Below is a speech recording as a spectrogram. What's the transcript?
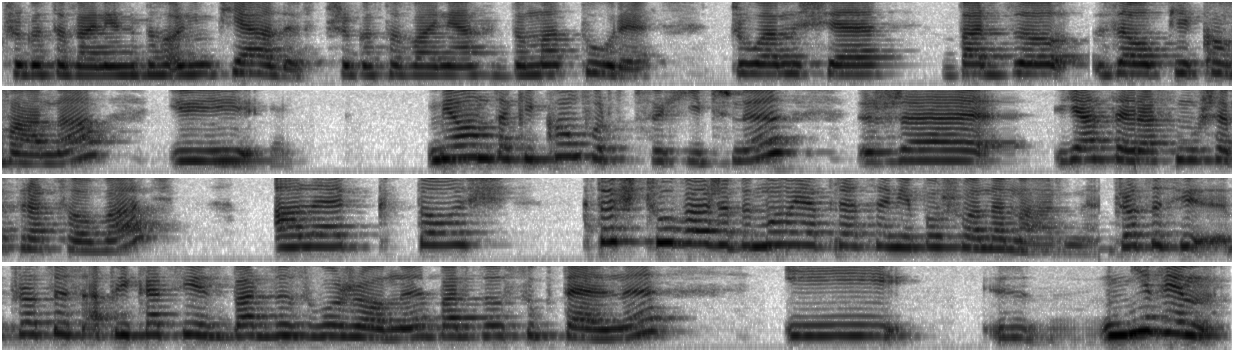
przygotowaniach do olimpiady, w przygotowaniach do matury. Czułam się bardzo zaopiekowana i miałam taki komfort psychiczny, że ja teraz muszę pracować, ale ktoś ktoś czuwa, żeby moja praca nie poszła na marne. Proces, proces aplikacji jest bardzo złożony, bardzo subtelny i nie wiem,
